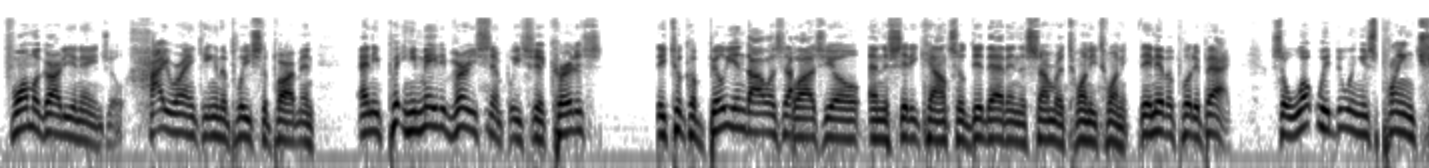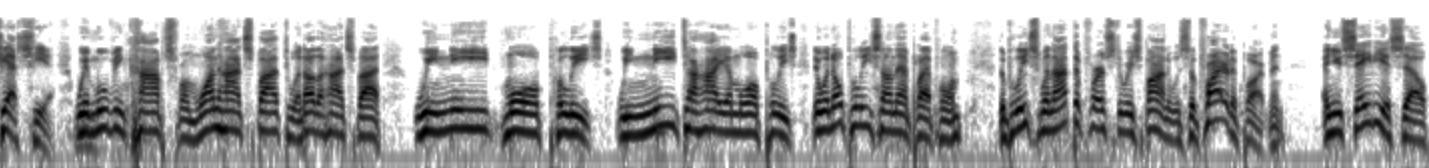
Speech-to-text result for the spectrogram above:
former guardian angel, high ranking in the police department, and he put, he made it very simple. He said, Curtis, they took a billion dollars out of Blasio, and the city council did that in the summer of 2020. They never put it back. So what we're doing is playing chess here. We're moving cops from one hot spot to another hot spot. We need more police. We need to hire more police. There were no police on that platform. The police were not the first to respond. It was the fire department. And you say to yourself,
